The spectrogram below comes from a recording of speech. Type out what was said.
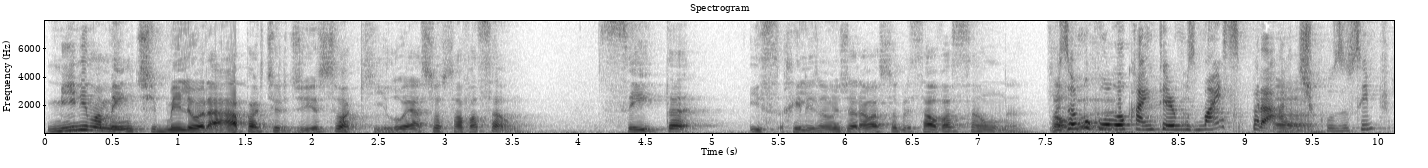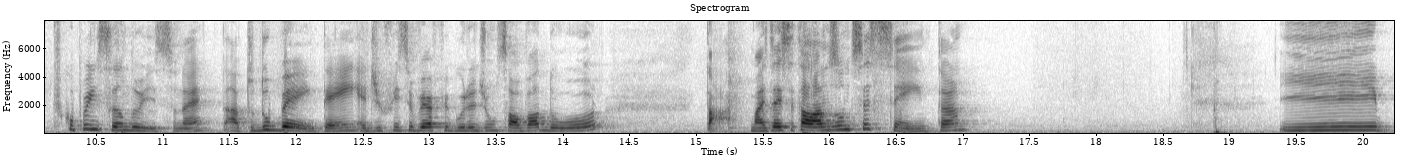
minimamente melhorar a partir disso, aquilo é a sua salvação. Seita e religião em geral é sobre salvação, né? Mas Salva- vamos colocar em termos mais práticos. Eu sempre fico pensando isso, né? Ah, tudo bem, tem. É difícil ver a figura de um salvador. Tá. Mas aí você tá lá nos anos 60. E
